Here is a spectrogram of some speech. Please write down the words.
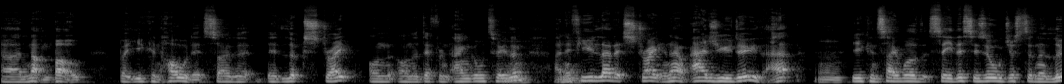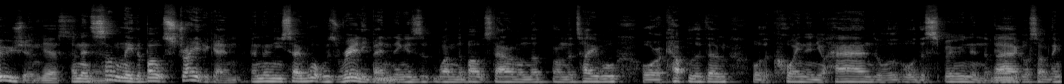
uh, nut and bolt but you can hold it so that it looks straight on on a different angle to Mm. them. And if you let it straighten out as you do that, you can say, well, see, this is all just an illusion. Yes, And then yeah. suddenly the bolt's straight again, and then you say what was really Mm. bending is one of the bolts down on the on the table, or a couple of them, or the coin in your hand, or, or the spoon in the bag, or something.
